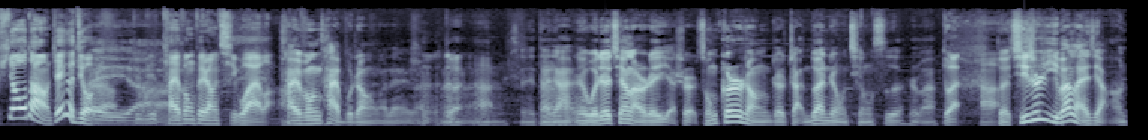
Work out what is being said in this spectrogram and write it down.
飘荡，这个就台风非常奇怪了。台风太不正了，这个。对啊，所以大家，我觉得千老师这也是从根儿上这斩断这种情丝，是吧？对啊，对，其实一般来讲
